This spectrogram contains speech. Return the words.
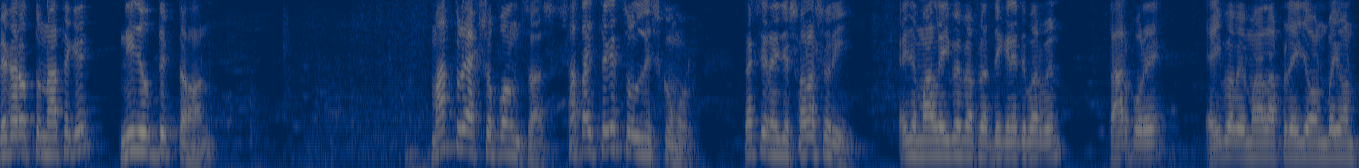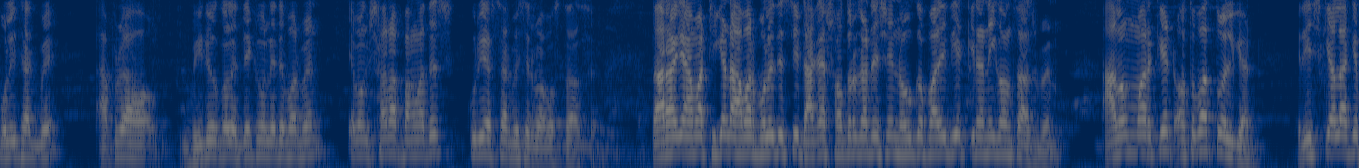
বেকারত্ব না থেকে নিজে উদ্যোক্তা হন। মাত্র একশো পঞ্চাশ, সাতাইশ থেকে চল্লিশ কোমর। দেখছেন, এই যে সরাসরি, এই যে মাল এইভাবে আপনারা দেখে নিতে পারবেন। তারপরে এইভাবে মাল আপনার এই যে অন বাই ওয়ান পলি থাকবে। আপনারা ভিডিও কলে দেখেও নিতে পারবেন এবং সারা বাংলাদেশ কুরিয়ার সার্ভিসের ব্যবস্থা আছে। তার আগে আমার ঠিকানা আবার বলে দিচ্ছি ঢাকা সদরঘাট এসে নৌকা পাড়ি দিয়ে কিরানীগঞ্জ আসবেন। আলম মার্কেট অথবা তৈলঘাট। রিস্কালাকে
